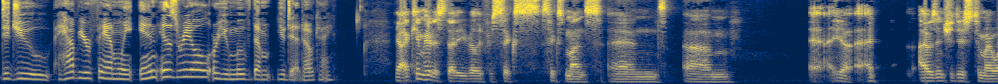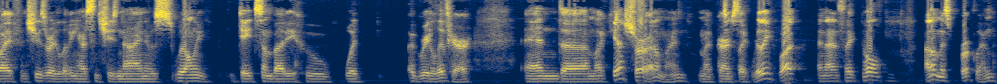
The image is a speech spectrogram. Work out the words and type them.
did you have your family in Israel or you moved them? You did. Okay. Yeah, I came here to study really for six six months, and um, uh, you know, I, I was introduced to my wife, and she was already living here since she's nine. It was with only date somebody who would agree to live here. And uh, I'm like, yeah, sure, I don't mind. My parents like, really? What? And I was like, well, I don't miss Brooklyn.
